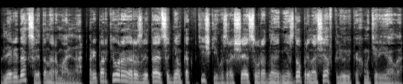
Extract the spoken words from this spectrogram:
Для редакции это нормально. Репортеры разлетаются днем как птички и возвращаются в родное гнездо, принося в клювиках материалы.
